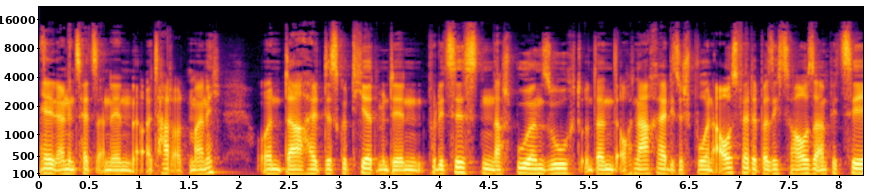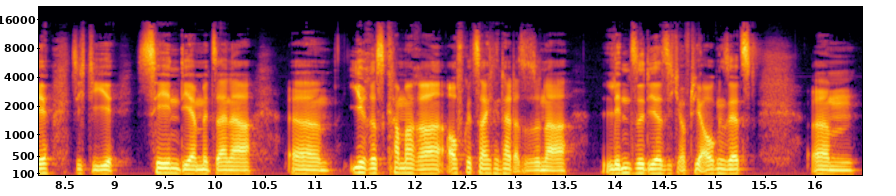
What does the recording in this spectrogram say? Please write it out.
äh, an den Sets, an den Tatorten meine ich, und da halt diskutiert mit den Polizisten, nach Spuren sucht und dann auch nachher diese Spuren auswertet bei sich zu Hause am PC, sich die Szenen, die er mit seiner ähm, Iris-Kamera aufgezeichnet hat, also so einer Linse, die er sich auf die Augen setzt, ähm,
